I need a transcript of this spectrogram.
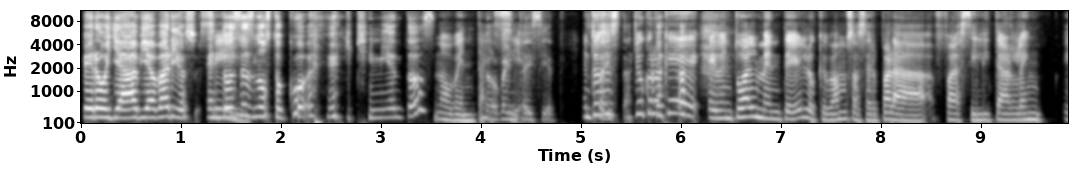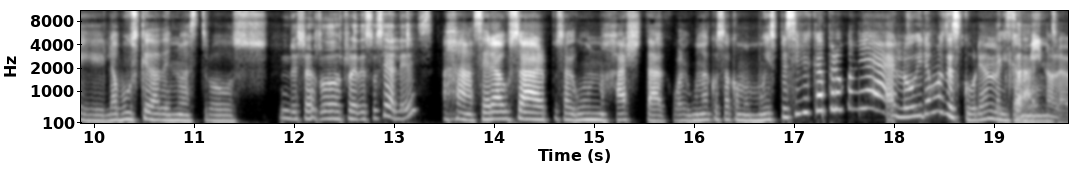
pero ya había varios. Entonces nos tocó el 597. 97. Entonces, yo creo que eventualmente lo que vamos a hacer para facilitar la, eh, la búsqueda de nuestros, Nuestras dos redes sociales. ajá, será usar pues algún hashtag o alguna cosa como muy específica, pero con ya lo iremos descubriendo en el camino, la Exacto,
